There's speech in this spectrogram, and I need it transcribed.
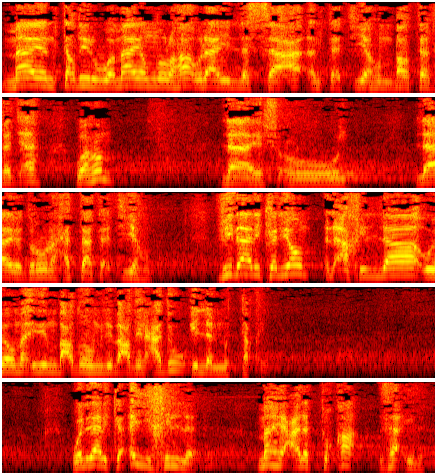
ما ينتظر وما ينظر هؤلاء إلا الساعة أن تأتيهم بغتة فجأة وهم لا يشعرون لا يدرون حتى تأتيهم. في ذلك اليوم الأخلاء يومئذ بعضهم لبعض عدو إلا المتقين. ولذلك أي خلة ما هي على التقاء زائلة.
